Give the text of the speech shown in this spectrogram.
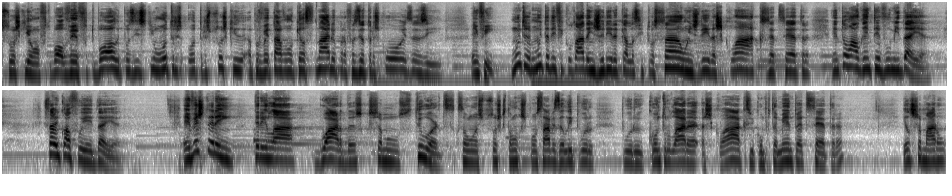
pessoas que iam ao futebol ver futebol, e depois existiam outras, outras pessoas que aproveitavam aquele cenário para fazer outras coisas, e enfim, muita, muita dificuldade em gerir aquela situação, em gerir as claques, etc. Então alguém teve uma ideia. Sabem qual foi a ideia? Em vez de terem, terem lá guardas que chamam stewards, que são as pessoas que estão responsáveis ali por, por controlar as claques e o comportamento, etc., eles chamaram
